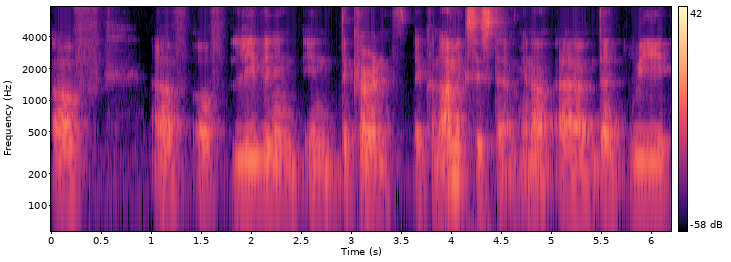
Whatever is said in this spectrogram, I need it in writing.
of of, of living in, in the current economic system, you know, uh, that we,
